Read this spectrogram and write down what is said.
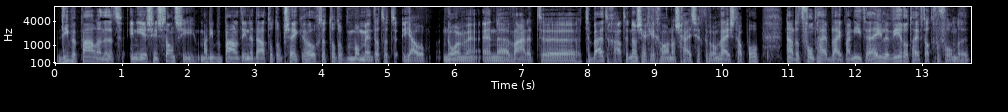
die bepalen het in eerste instantie. Maar die bepalen het inderdaad tot op zekere hoogte... tot op het moment dat het jouw normen en uh, waarden te, te buiten gaat. En dan zeg je gewoon als scheidsrechter van wij stappen op. Nou, dat vond hij blijkbaar niet. De hele wereld heeft dat gevonden.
